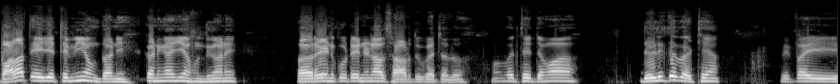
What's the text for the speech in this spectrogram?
ਬਾਹਲਾ ਤੇਜ਼ ਇੱਥੇ ਮੀਂਹ ਆਉਂਦਾ ਨਹੀਂ, ਕਣੀਆਂ ਜੀਆਂ ਹੁੰਦੀਆਂ ਨੇ। ਰੇਨਕੋਟ ਇਹਨੇ ਨਾਲ ਸਾਰ ਦੂਗਾ, ਚਲੋ। ਹੁਣ ਇੱਥੇ ਜਮਾ ਡੇਲੀ ਤੇ ਬੈਠੇ ਆ, ਵੀ ਭਾਈ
